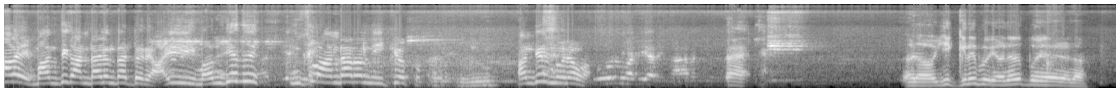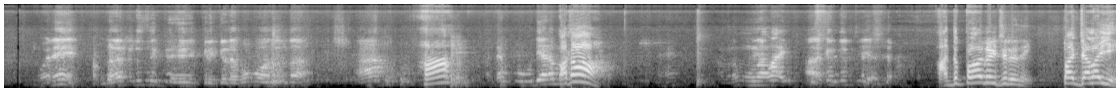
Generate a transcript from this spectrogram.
ആളെ മന്തി കണ്ടാൽ എന്താ ഇട്ട് തരാ? ഐ മന്തിയത് എനിക്ക് വേണ്ടാറ നീക്കി വെക്കും. മന്തി തിന്നൂലോ എടോ, ഇക്കിളി പോയാണ് അതിപ്പോഴാ ചോദിച്ചിരുന്നേ അതിപ്പോഴാണ്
